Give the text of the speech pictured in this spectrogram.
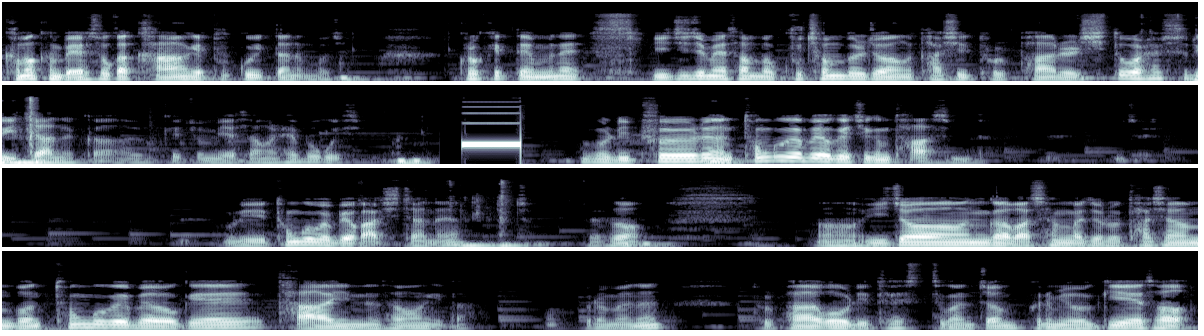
그만큼 매수가 강하게 붙고 있다는 거죠. 그렇기 때문에 이 지점에서 한번 9,000불 저항 다시 돌파를 시도할 수도 있지 않을까 이렇게 좀 예상을 해보고 있습니다. 그리고 리플은 통곡의 벽에 지금 다 왔습니다. 우리 통곡의 벽 아시잖아요. 그렇죠? 그래서 어, 이전과 마찬가지로 다시 한번 통곡의 벽에 닿아 있는 상황이다. 어, 그러면은 돌파하고 retest 관점 그럼 여기에서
